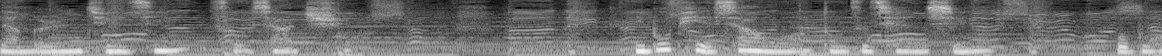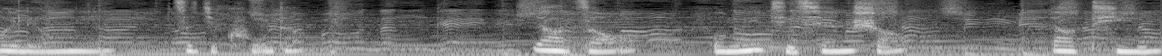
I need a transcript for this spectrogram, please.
两个人决心走下去。你不撇下我独自前行，我不会留你自己哭的。要走，我们一起牵手；要停，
